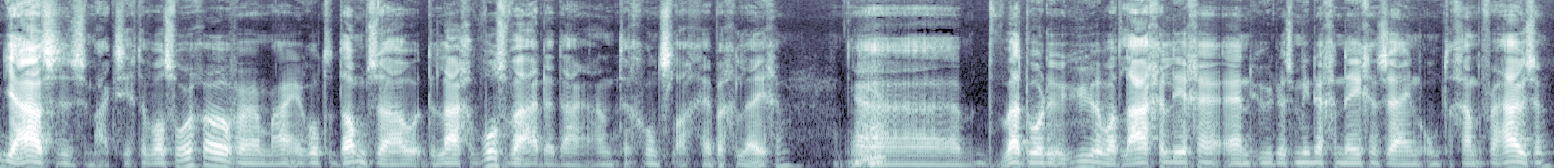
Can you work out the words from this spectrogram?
Ja, ze, ze maken zich er wel zorgen over. Maar in Rotterdam zou de lage boswaarde daaraan ten grondslag hebben gelegen. Eh, waardoor de huren wat lager liggen en huurders minder genegen zijn om te gaan verhuizen.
